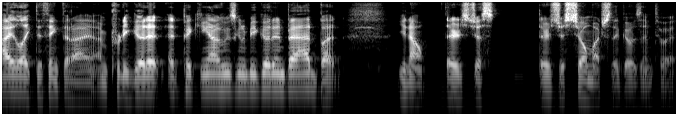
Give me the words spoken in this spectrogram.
I like to think that I, I'm pretty good at, at picking out who's going to be good and bad, but you know, there's just there's just so much that goes into it.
